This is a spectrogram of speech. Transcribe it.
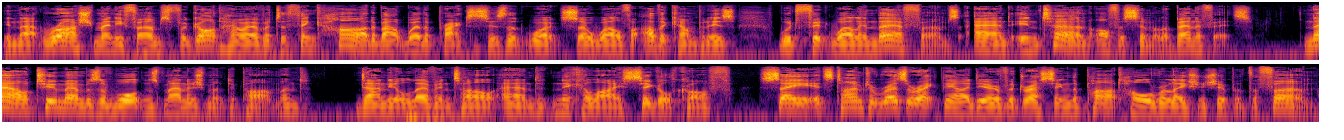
In that rush, many firms forgot, however, to think hard about whether practices that worked so well for other companies would fit well in their firms and, in turn, offer similar benefits. Now, two members of Wharton's management department, Daniel Levinthal and Nicolaj Siggelkow, say it's time to resurrect the idea of addressing the part whole relationship of the firm.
